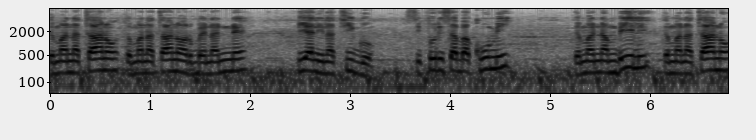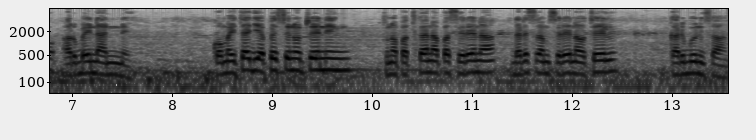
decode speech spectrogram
85 85 44. Pia nina Tigo 0710 82 85 44. Kwa mahitaji ya personal training tunapatikana hapa Serena, Dar es Salaam Serena Hotel. Karibuni sana.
